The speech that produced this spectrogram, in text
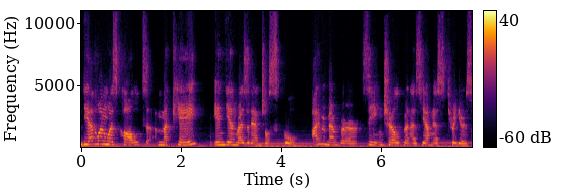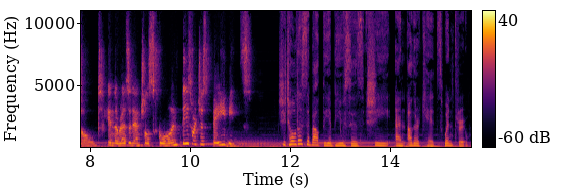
the other one was called MacKay Indian Residential School. I remember seeing children as young as three years old in the residential school, and these were just babies. She told us about the abuses she and other kids went through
